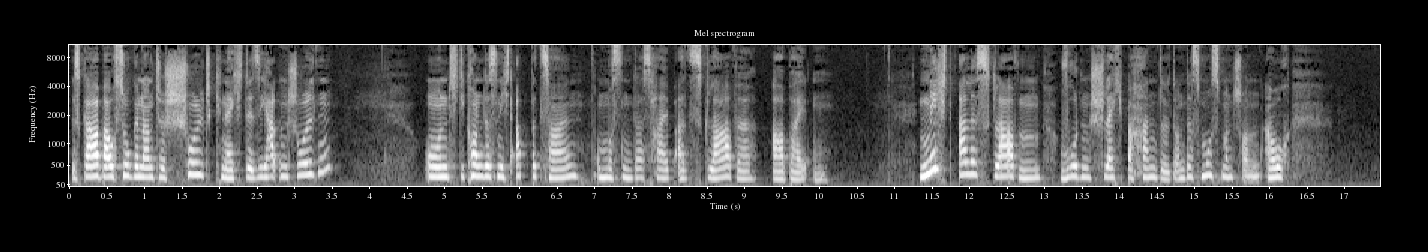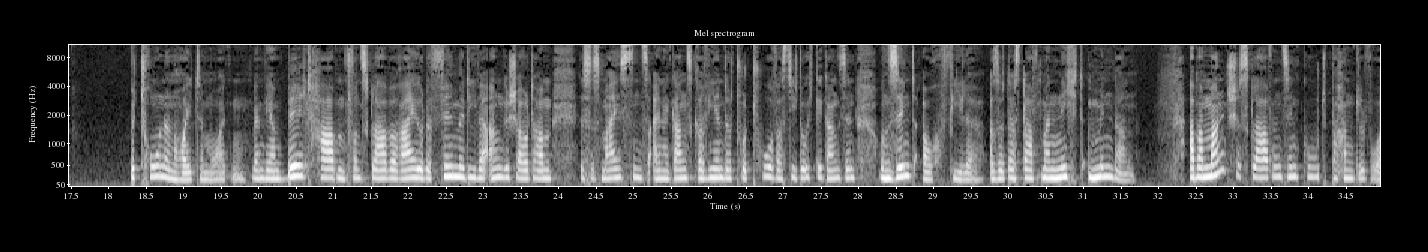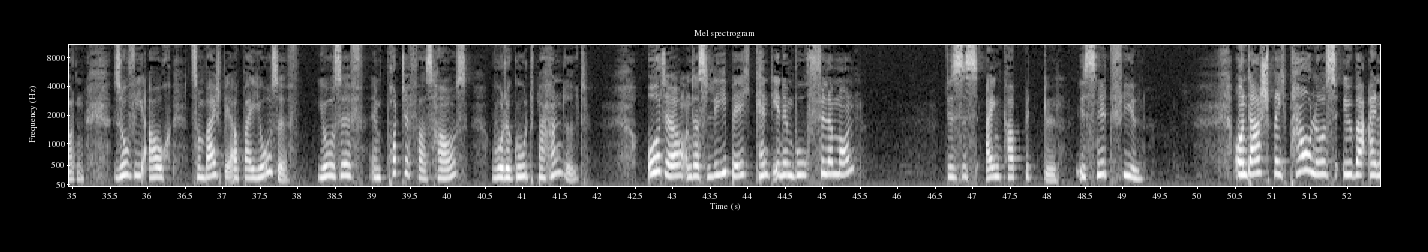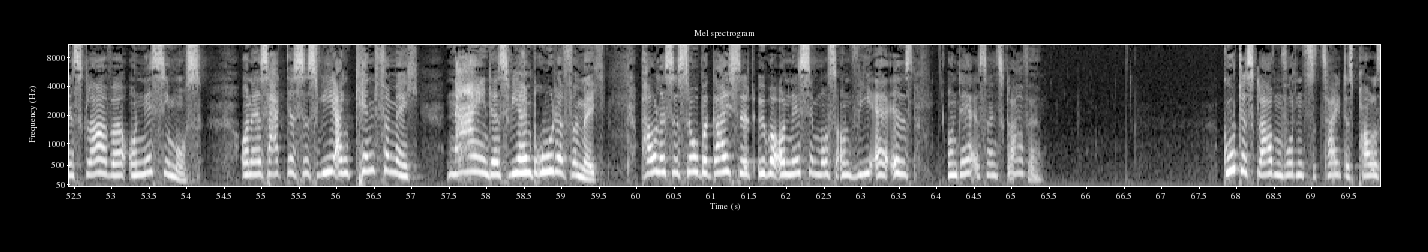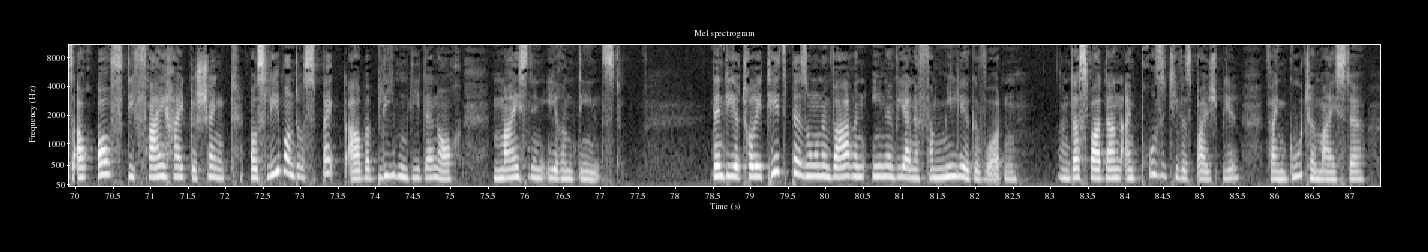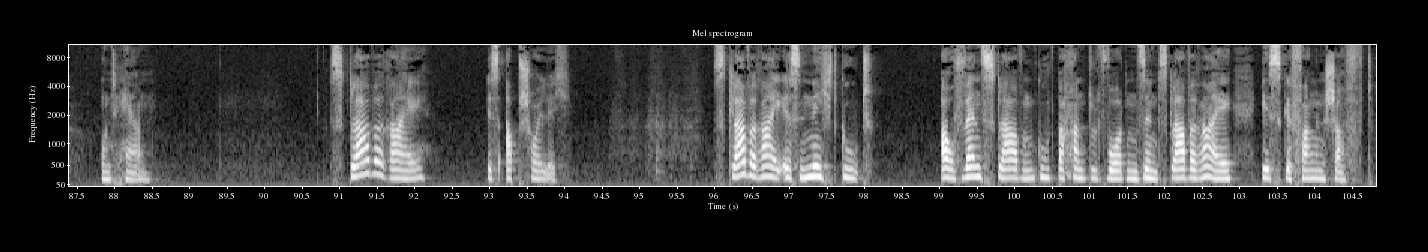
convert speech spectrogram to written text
Es gab auch sogenannte Schuldknechte. Sie hatten Schulden und die konnten es nicht abbezahlen und mussten deshalb als Sklave arbeiten. Nicht alle Sklaven wurden schlecht behandelt und das muss man schon auch betonen heute Morgen. Wenn wir ein Bild haben von Sklaverei oder Filme, die wir angeschaut haben, ist es meistens eine ganz gravierende Tortur, was die durchgegangen sind und sind auch viele. Also das darf man nicht mindern. Aber manche Sklaven sind gut behandelt worden, so wie auch zum Beispiel auch bei Josef. Josef im Potiphas Haus wurde gut behandelt. Oder, und das liebe ich, kennt ihr den Buch Philemon? Das ist ein Kapitel, ist nicht viel. Und da spricht Paulus über eine Sklave Onesimus. Und er sagt, das ist wie ein Kind für mich. Nein, das ist wie ein Bruder für mich. Paulus ist so begeistert über Onesimus und wie er ist. Und der ist ein Sklave. Gute Sklaven wurden zur Zeit des Paulus auch oft die Freiheit geschenkt. Aus Liebe und Respekt aber blieben die dennoch meist in ihrem Dienst. Denn die Autoritätspersonen waren ihnen wie eine Familie geworden. Und das war dann ein positives Beispiel für einen guten Meister und Herrn. Sklaverei ist abscheulich. Sklaverei ist nicht gut, auch wenn Sklaven gut behandelt worden sind. Sklaverei ist Gefangenschaft.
